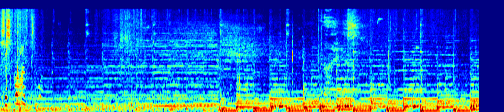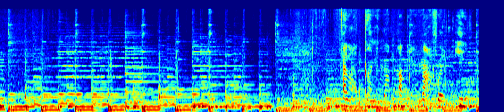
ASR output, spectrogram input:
Subscribe to. Nice. I got a gun in my pocket. I'm not afraid of you.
